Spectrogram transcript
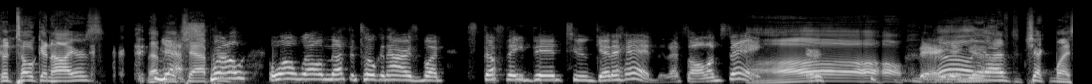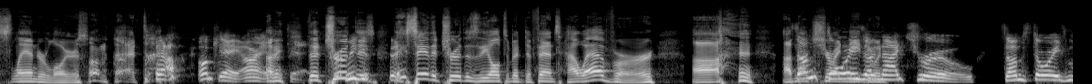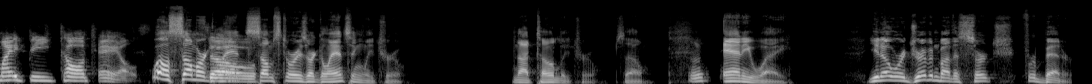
The token hires. That yes. chapter. Well, well, well, not the token hires, but stuff they did to get ahead. That's all I'm saying. Oh, There you go. yeah, I have to check my slander lawyers on that. okay, all right. I mean, okay. the truth We can- is, they say the truth is the ultimate defense. However, uh, I'm some not sure I need stories to. are not true. Some stories might be tall tales. well, some are So- glan- some stories are glancingly true, not totally true. So, Hmm. anyway, you know, we're driven by the search for better.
